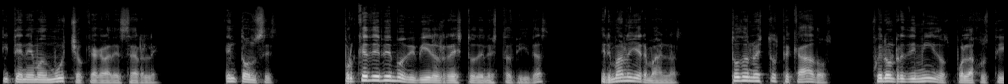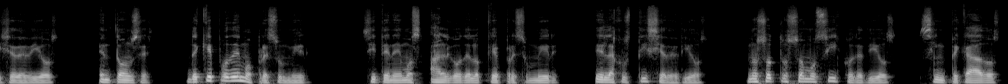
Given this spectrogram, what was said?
y tenemos mucho que agradecerle. Entonces, ¿por qué debemos vivir el resto de nuestras vidas? Hermanos y hermanas, todos nuestros pecados fueron redimidos por la justicia de Dios. Entonces, ¿de qué podemos presumir? Si tenemos algo de lo que presumir, es la justicia de Dios. Nosotros somos hijos de Dios, sin pecados,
